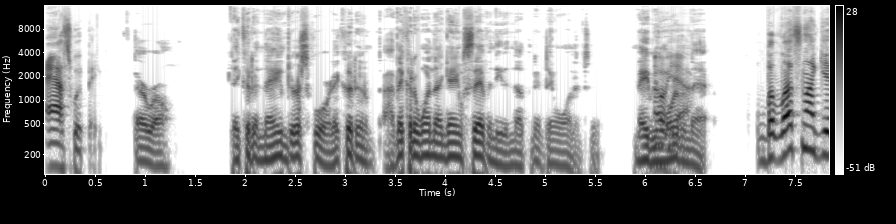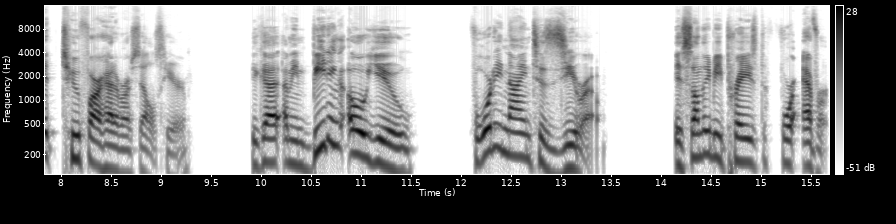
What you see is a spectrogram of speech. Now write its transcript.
ass whipping. Thorough. They could have named their score. They could have. Uh, they could have won that game seventy to nothing if they wanted to. Maybe Oh, more yeah. than that. but let's not get too far ahead of ourselves here. Because I mean, beating OU 49 to 0 is something to be praised forever.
